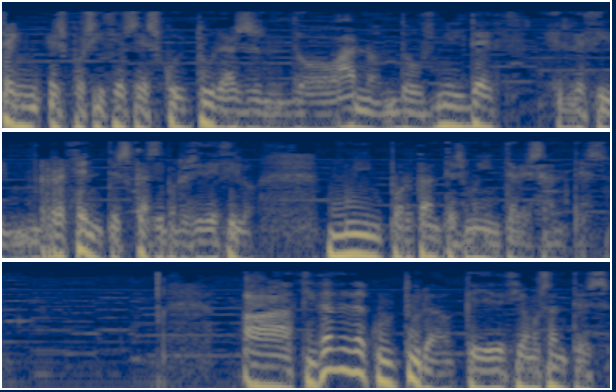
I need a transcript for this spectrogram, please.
ten exposicións e esculturas do ano 2010 é dicir, recentes casi por así decirlo moi importantes, moi interesantes a Cidade da Cultura que decíamos antes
